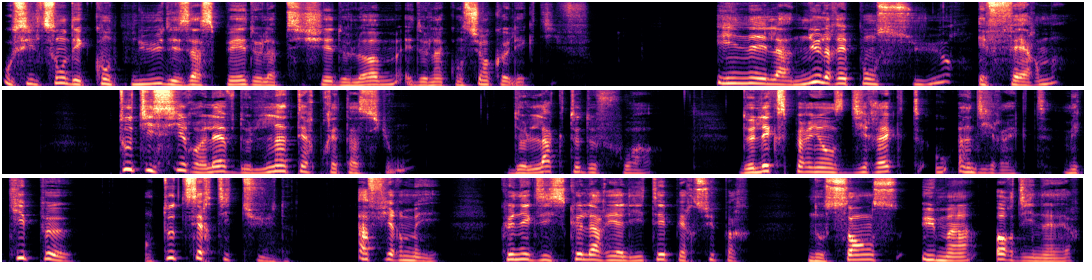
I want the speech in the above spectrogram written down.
ou s'ils sont des contenus, des aspects de la psyché de l'homme et de l'inconscient collectif. Il n'est là nulle réponse sûre et ferme. Tout ici relève de l'interprétation, de l'acte de foi, de l'expérience directe ou indirecte. Mais qui peut, en toute certitude, affirmer que n'existe que la réalité perçue par nos sens humains ordinaires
